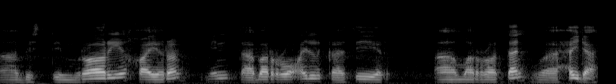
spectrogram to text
باستمرار خيرا من تبرع الكثير. مرة واحدة.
